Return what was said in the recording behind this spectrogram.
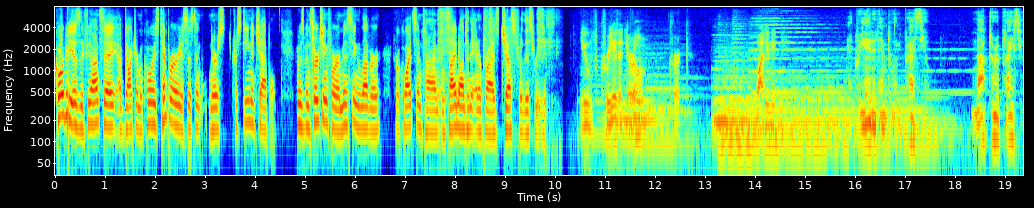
Korby is the fiance of Dr. McCoy's temporary assistant, nurse Christina Chapel, who has been searching for a missing lover for quite some time and signed on to the Enterprise just for this reason. You've created your own, Kirk. Why do you need me? I created him to impress you, not to replace you.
